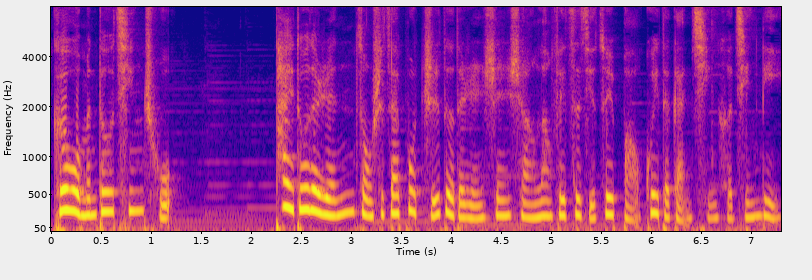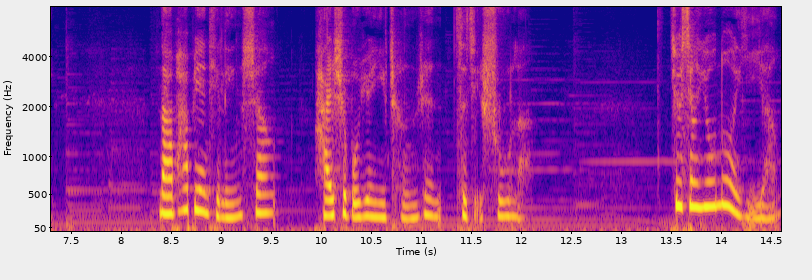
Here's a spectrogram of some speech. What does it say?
可我们都清楚，太多的人总是在不值得的人身上浪费自己最宝贵的感情和精力，哪怕遍体鳞伤，还是不愿意承认自己输了。就像优诺一样，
